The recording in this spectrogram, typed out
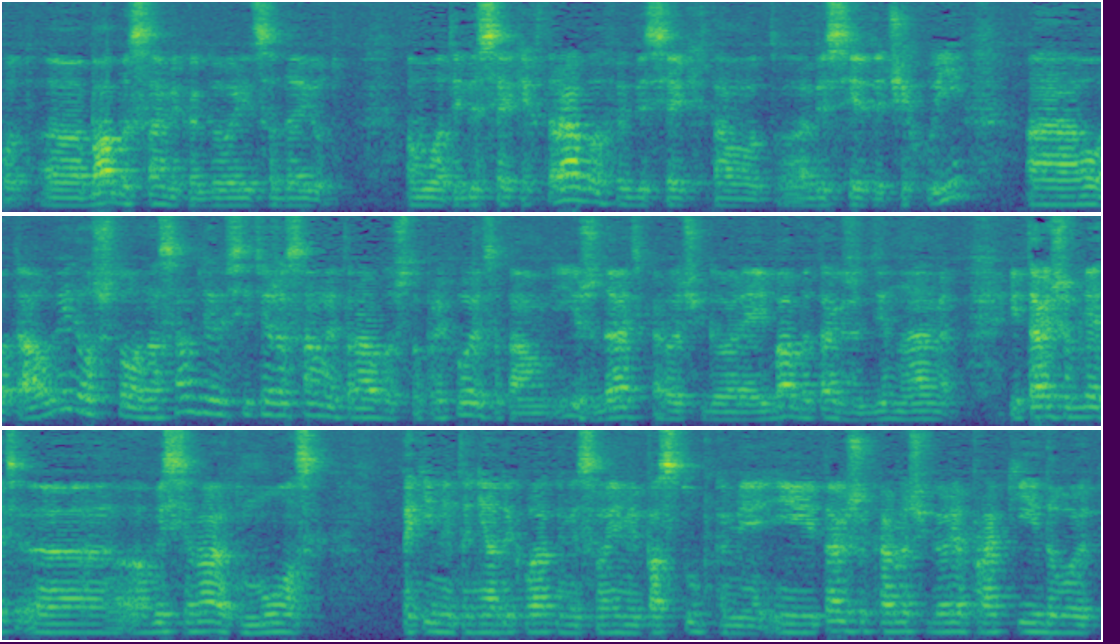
вот бабы сами, как говорится, дают. Вот, и без всяких траблов, и без всяких там вот, без всей этой чехуи. А, вот, а увидел, что на самом деле все те же самые травлы, что приходится там и ждать, короче говоря, и бабы также динамят, и также, блядь, э, высирают мозг какими-то неадекватными своими поступками, и также, короче говоря, прокидывают,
